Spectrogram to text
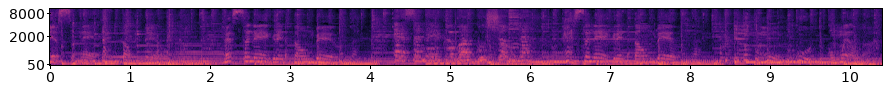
essa negra é tão bela, essa negra é tão bela, essa negra wakushonga, essa negra é tão bela, e todo mundo curte com ela.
